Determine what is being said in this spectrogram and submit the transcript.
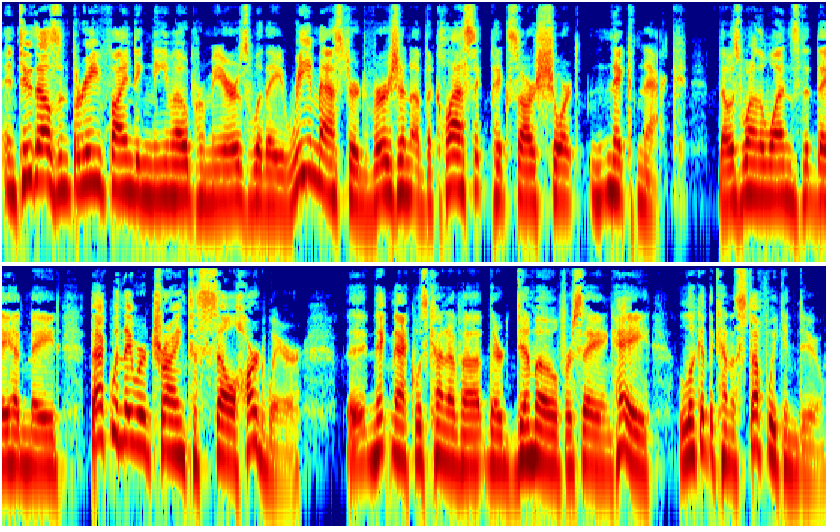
In 2003, Finding Nemo premieres with a remastered version of the classic Pixar short Knick Knack. That was one of the ones that they had made back when they were trying to sell hardware. Uh, Knick Knack was kind of uh, their demo for saying, "Hey, look at the kind of stuff we can do."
